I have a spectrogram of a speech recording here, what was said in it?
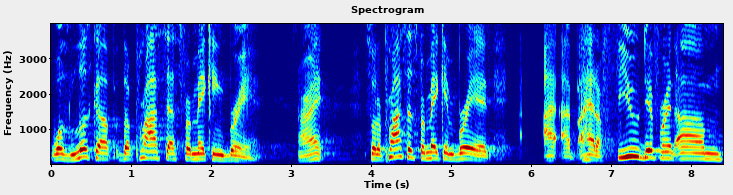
was look up the process for making bread. All right? So the process for making bread I, I, had a few different um,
